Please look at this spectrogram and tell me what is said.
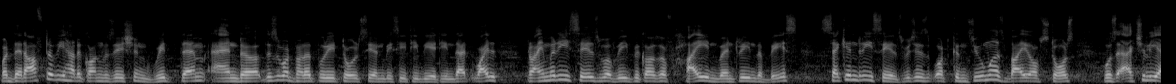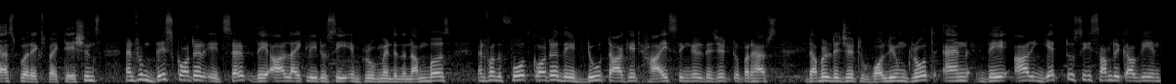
but thereafter, we had a conversation with them, and uh, this is what Bharat Puri told CNBC TV18 that while primary sales were weak because of high inventory in the base, secondary sales, which is what consumers buy off stores, was actually as per expectations. And from this quarter itself, they are likely to see improvement in the numbers. And for the fourth quarter, they do target high single digit to perhaps double digit volume growth, and they are yet to see some recovery in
